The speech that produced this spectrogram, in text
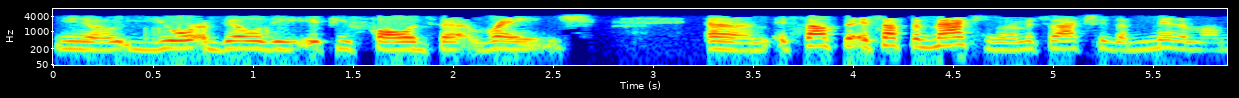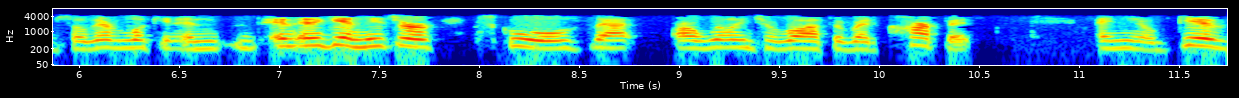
you know, your ability if you fall into that range. Um, it's not the it's not the maximum; it's actually the minimum. So they're looking, and, and and again, these are schools that are willing to roll out the red carpet, and you know, give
